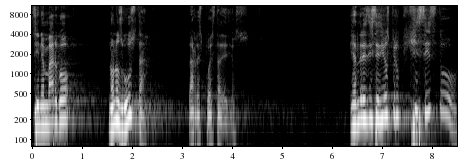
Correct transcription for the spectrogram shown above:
Sin embargo, no nos gusta la respuesta de Dios. Y Andrés dice, Dios, pero ¿qué es esto?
